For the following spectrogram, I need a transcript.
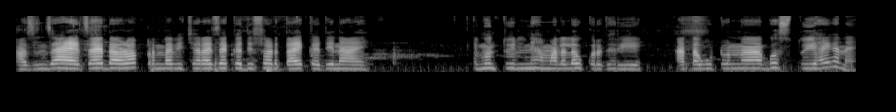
अजून जायचं आहे डॉक्टरांना विचारायचं आहे कधी सोडताय कधी नाही. ती म्हणतोय "नी आम्हाला लवकर घरी आता उठून बसतोय आहे का नाही?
